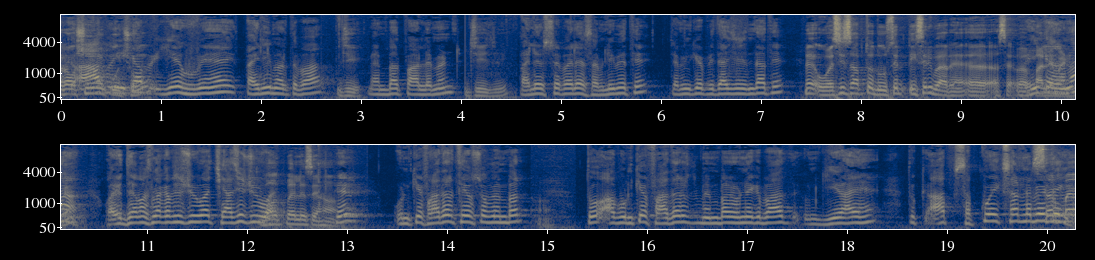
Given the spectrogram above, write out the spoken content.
रोशनी में पूछूँ। ये हुए हैं पहली मर्तबा जी। मेंबर पार्लियामेंट। जी जी। पहले उससे पहले असेंबली में थे जब इनके पिताजी ज़िंदा थे। नहीं ओवैसी साहब तो दूसरी तीसरी बार है पार्लियामेंट ना अयोध्या मसला कब से शुरू हुआ छियासी शुरू हुआ पहले से हाँ। फिर उनके फादर थे उस वक्त मेंबर। हाँ। तो अब उनके फादर मेंबर होने के बाद ये आए हैं। तो आप सबको एक साथ लपेट सर मैं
